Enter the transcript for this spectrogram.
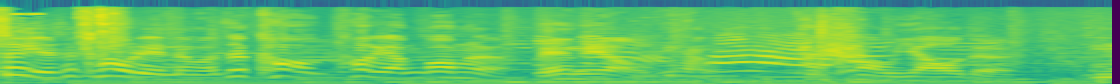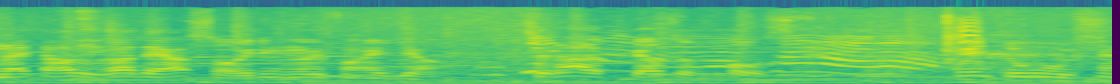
这也是靠脸的嘛，这靠靠阳光的。没有没有，你看，他靠腰的。我们来打赌，他等下手一定会放在腰，这是他的标准 pose。给你赌五十。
